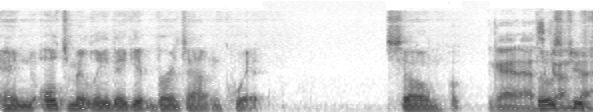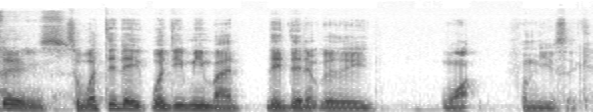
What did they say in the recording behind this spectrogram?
And ultimately they get burnt out and quit. So those two that. things. So what did they what do you mean by they didn't really want from music?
